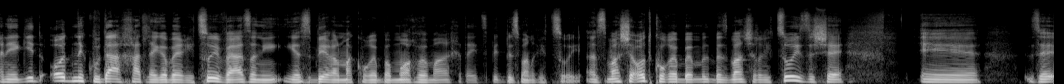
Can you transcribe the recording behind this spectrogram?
אני אגיד עוד נקודה אחת לגבי ריצוי ואז אני אסביר על מה קורה במוח ובמערכת העצבית בזמן ריצוי. אז מה שעוד קורה בזמן של ריצוי זה ש... אה, זה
